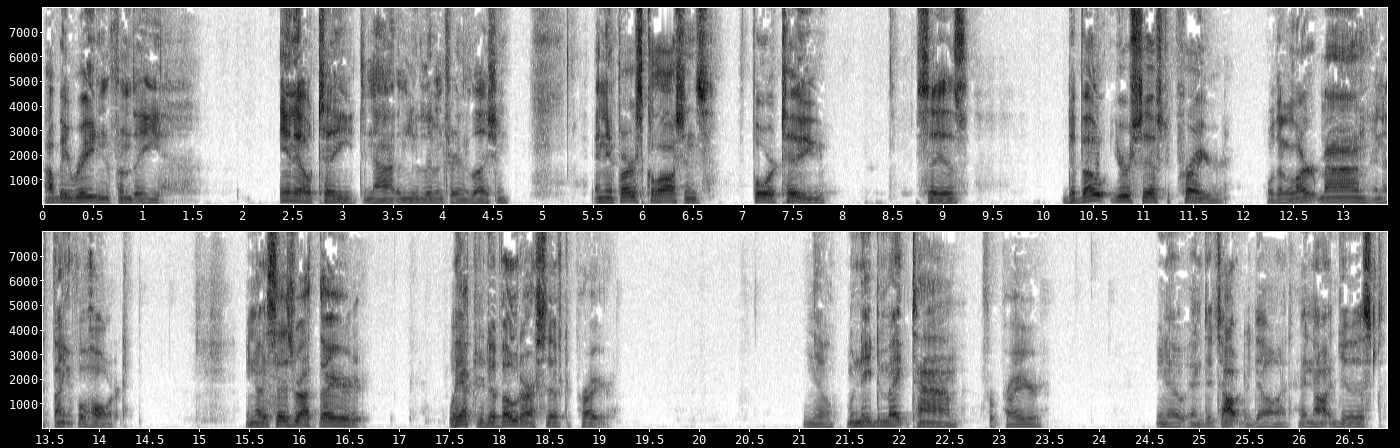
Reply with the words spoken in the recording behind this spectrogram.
I'll be reading from the NLT tonight, the New Living Translation. And in First Colossians 4 2 says, Devote yourselves to prayer with an alert mind and a thankful heart. You know, it says right there, we have to devote ourselves to prayer. You know, we need to make time for prayer, you know, and to talk to God and not just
